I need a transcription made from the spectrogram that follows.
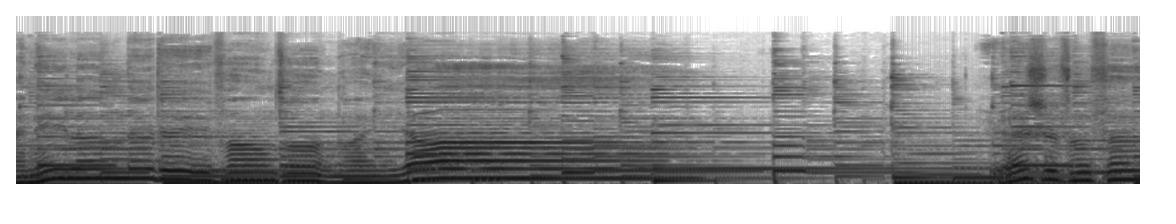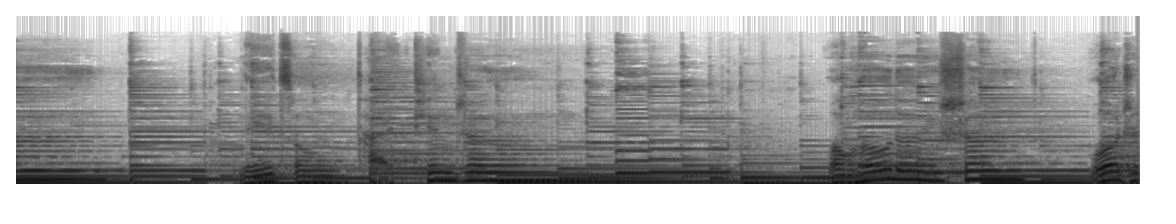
在你冷的地方做暖阳。人事纷纷，你总太天真。往后的余生，我只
